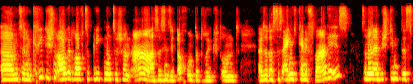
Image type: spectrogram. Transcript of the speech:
ähm, zu einem kritischen Auge drauf zu blicken und zu schauen, ah, also sind sie doch unterdrückt und also, dass das eigentlich keine Frage ist, sondern ein bestimmtes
